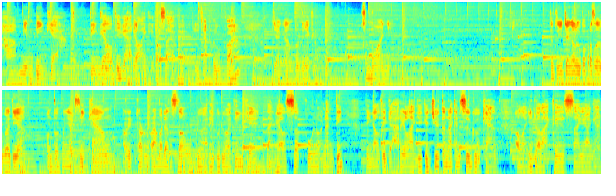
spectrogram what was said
Hamin 3 Tinggal tiga hari lagi persahabat. Jangan lupa Jangan tentunya semuanya Tentunya jangan lupa persahabat ya untuk menyaksikan Return Ramadan Snow 2023 tanggal 10 nanti. Tinggal tiga hari lagi kejutan akan suguhkan oleh idola kesayangan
